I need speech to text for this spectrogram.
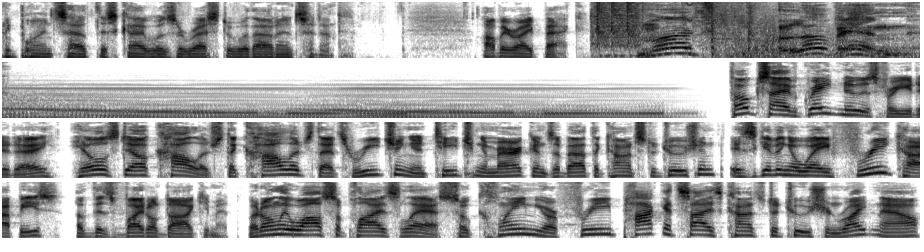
he points out this guy was arrested without incident. I'll be right back. Mark Levin. Folks, I have great news for you today. Hillsdale College, the college that's reaching and teaching Americans about the Constitution, is giving away free copies of this vital document, but only while supplies last. So claim your free pocket-sized Constitution right now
